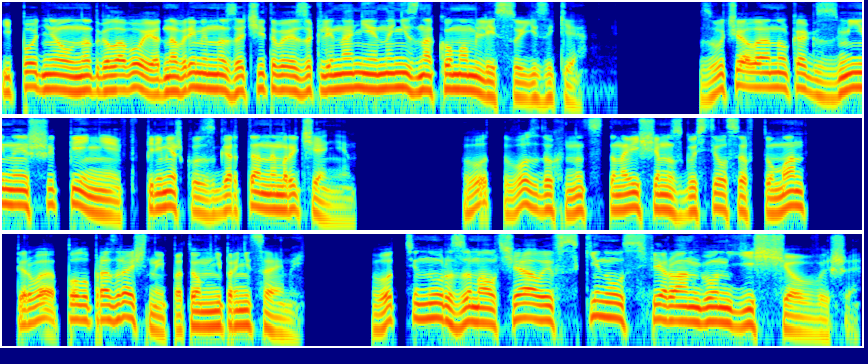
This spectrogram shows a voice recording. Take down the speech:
и поднял над головой, одновременно зачитывая заклинание на незнакомом лису языке. Звучало оно как змеиное шипение вперемешку с гортанным рычанием. Вот воздух над становищем сгустился в туман, сперва полупрозрачный, потом непроницаемый. Вот Тинур замолчал и вскинул сферу Ангун еще выше.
